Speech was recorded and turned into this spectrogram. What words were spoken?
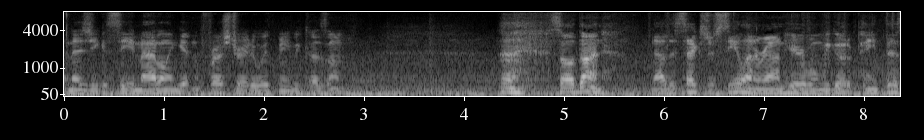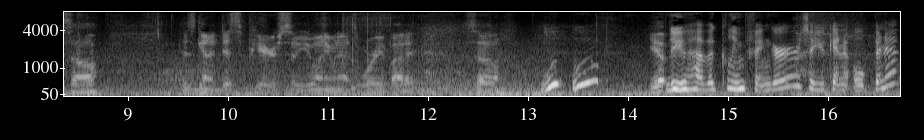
and as you can see, Madeline getting frustrated with me because I'm it's all done. Now this extra sealant around here when we go to paint this all is gonna disappear, so you won't even have to worry about it. So Whoop, whoop. Yep. Do you have a clean finger so you can open it?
